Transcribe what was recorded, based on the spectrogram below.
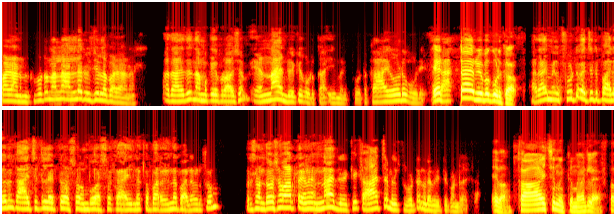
പഴമാണ് മിക്കപ്പോട്ടും നല്ല നല്ല രുചിയുള്ള പഴമാണ് അതായത് നമുക്ക് ഈ പ്രാവശ്യം എണ്ണായിരം രൂപയ്ക്ക് കൊടുക്കാം ഈ മിൽക്ക് ഫ്രൂട്ട് കായോട് കൂടി. എട്ടായിരം രൂപ കൊടുക്കാം. അതായത് മിൽക്ക് ഫ്രൂട്ട് വെച്ചിട്ട് പലരും കായ്ച്ചിട്ടില്ല എട്ട് വർഷം ഒമ്പത് വർഷമൊക്കെ ആയി എന്നൊക്കെ പറയുന്ന പലർക്കും ഒരു സന്തോഷ വാർത്തയാണ്. എണ്ണായിരം രൂപയ്ക്ക് കാച്ച മിൽക്ക് ഫ്രൂട്ട് നിങ്ങളുടെ വീട്ടിൽ കൊണ്ടുവയ്ക്കാം. ഏതാ? കായ്ച്ചു നിൽക്കുന്ന അല്ലേ ഇപ്പൊ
